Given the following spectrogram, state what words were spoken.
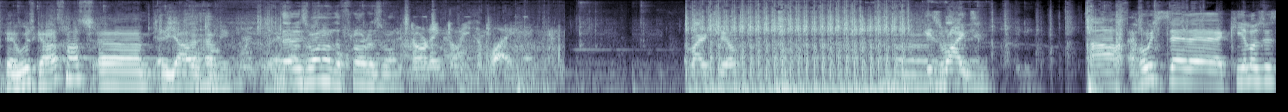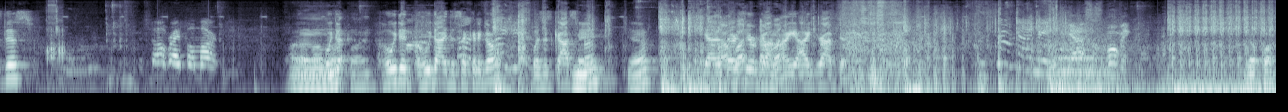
Okay, who is gas mask? Um, uh, yeah, I I'll have, come in. there is one on the floor as well. Returning to resupply. White shield. Uh, He's white. Uh, who's the kilos is this? Assault rifle mark. I don't know. Who, Not di- who did who died a second ago? Was it Casper? Me? Yeah? Yeah, That there's one? your gun. I, I grabbed it. Shooting at me! Gas is moving. Yeah, fuck.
